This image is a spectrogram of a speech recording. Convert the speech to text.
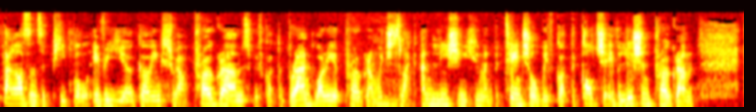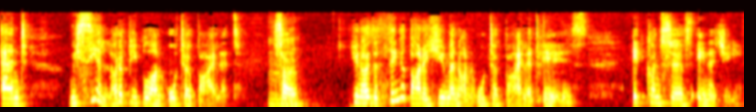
thousands of people every year going through our programs. We've got the brand warrior program, which mm. is like unleashing human potential. We've got the culture evolution program and we see a lot of people on autopilot. Mm. So, you know, the thing about a human on autopilot is it conserves energy.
